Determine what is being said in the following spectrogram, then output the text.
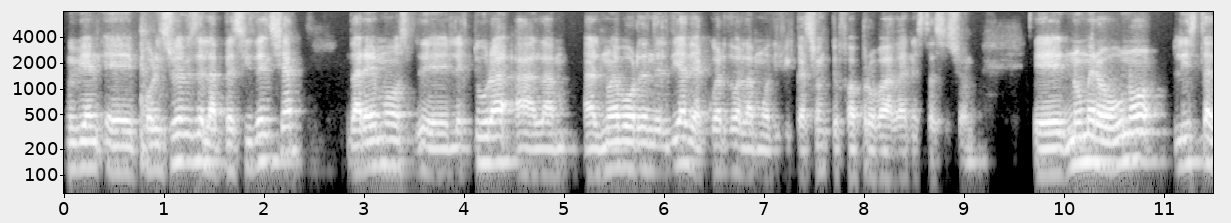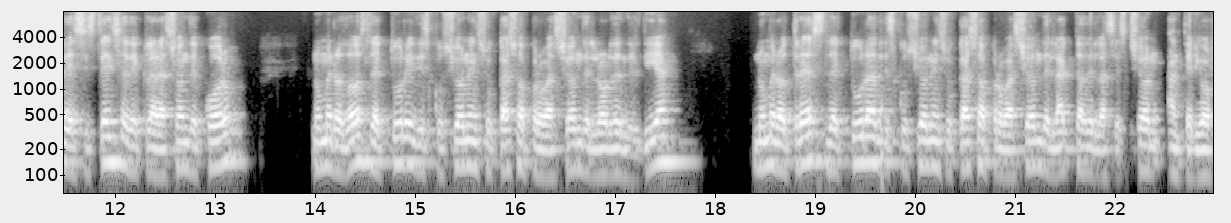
Muy bien, eh, por instrucciones de la presidencia, daremos eh, lectura al nuevo orden del día de acuerdo a la modificación que fue aprobada en esta sesión. Eh, número uno, lista de asistencia, declaración de quórum. Número dos, lectura y discusión en su caso aprobación del orden del día. Número tres, lectura, discusión en su caso aprobación del acta de la sesión anterior.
